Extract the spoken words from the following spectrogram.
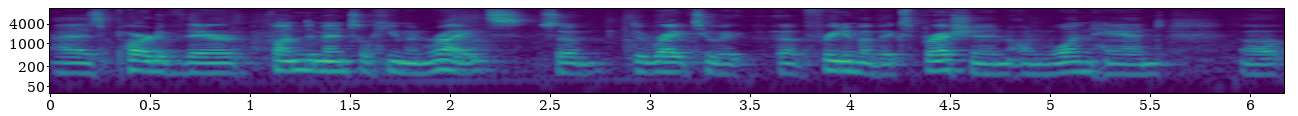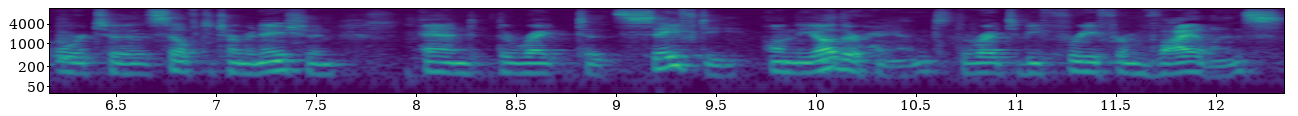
as part of their fundamental human rights, so the right to uh, freedom of expression on one hand, uh, or to self-determination, and the right to safety on the other hand, the right to be free from violence,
